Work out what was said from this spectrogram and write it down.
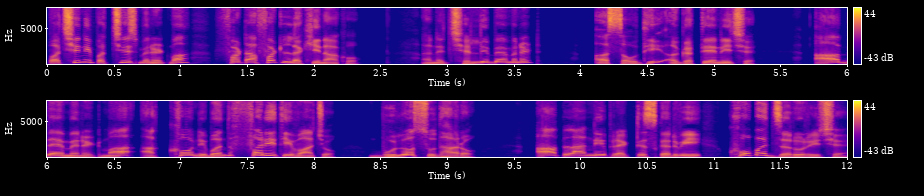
પછીની પચીસ મિનિટમાં ફટાફટ લખી નાખો. અને છેલ્લી બે મિનિટ આ સૌથી અગત્યની છે. આ બે મિનિટમાં આખો નિબંધ ફરીથી વાંચો. ભૂલો સુધારો. આ પ્લાનની પ્રેક્ટિસ કરવી ખૂબ જ જરૂરી છે.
